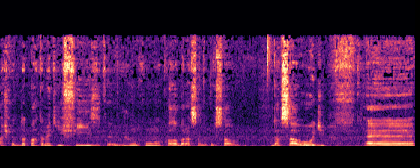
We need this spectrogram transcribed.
acho que é do Departamento de Física, junto com a colaboração do pessoal da saúde, é,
